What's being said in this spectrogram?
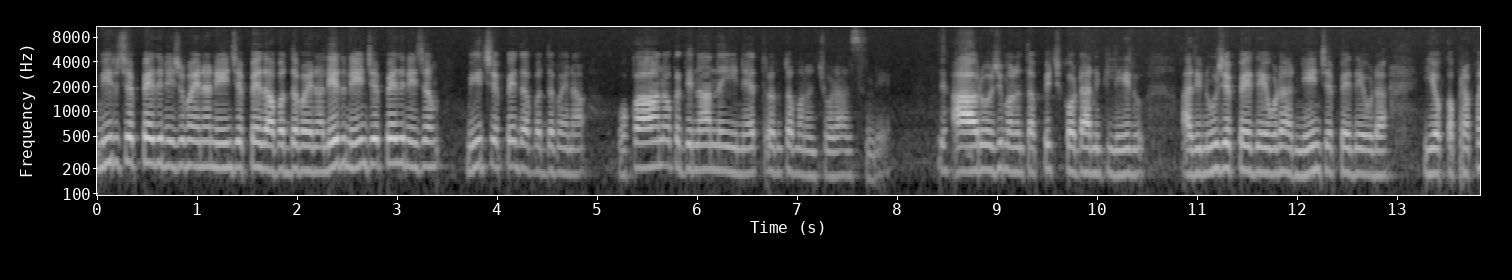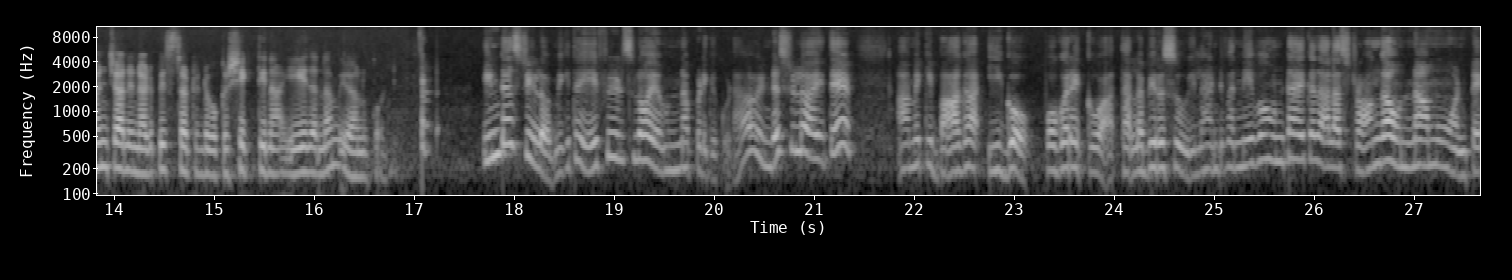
మీరు చెప్పేది నిజమైన నేను చెప్పేది అబద్ధమైన లేదు నేను చెప్పేది నిజం మీరు చెప్పేది అబద్ధమైన ఒకానొక దినాన్న ఈ నేత్రంతో మనం చూడాల్సిందే. ఆ రోజు మనం తప్పించుకోవడానికి లేదు. అది నువ్వు చెప్పే దేవుడా నేను చెప్పే దేవుడా ఈ యొక్క ప్రపంచాన్ని నడిపిస్తున్నటువంటి ఒక శక్తినా ఏదన్నా మీరు అనుకోండి. బట్ ఇండస్ట్రీలో మిగతా ఏ ఫీల్డ్స్లో ఉన్నప్పటికీ కూడా ఇండస్ట్రీలో అయితే ఆమెకి బాగా ఈగో పొగరెక్కువ తలబిరుసు ఇలాంటివన్నీ ఏవో ఉంటాయి కదా అలా స్ట్రాంగ్గా ఉన్నాము అంటే.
